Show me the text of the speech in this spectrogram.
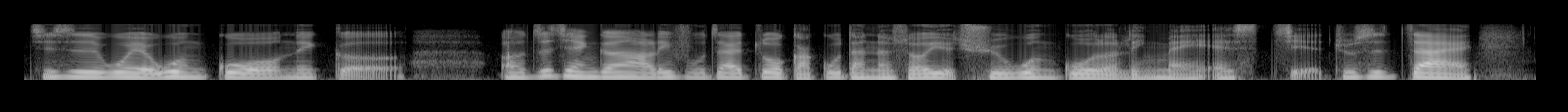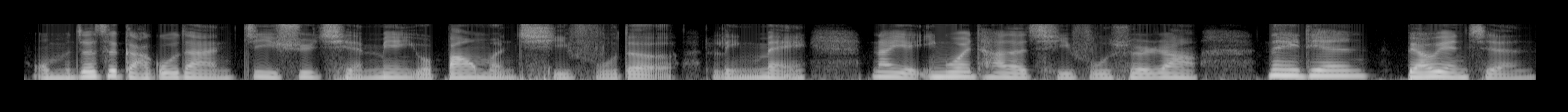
其实我也问过那个。呃，之前跟阿利夫在做嘎咕丹的时候，也去问过了灵媒 S 姐，就是在我们这次嘎咕丹继续前面有帮我们祈福的灵媒。那也因为他的祈福，所以让那一天表演前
